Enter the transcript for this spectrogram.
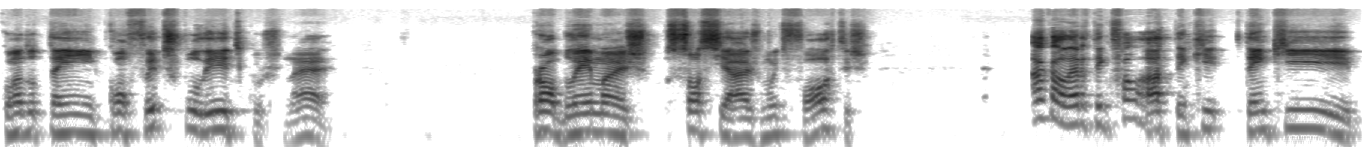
quando tem conflitos políticos, né, problemas sociais muito fortes, a galera tem que falar, tem que, tem que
